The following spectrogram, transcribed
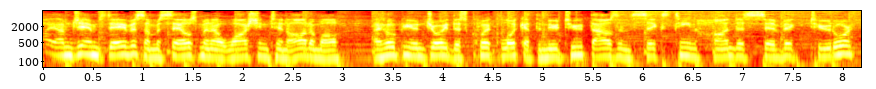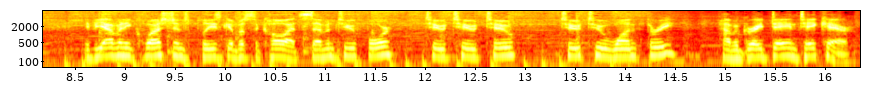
Hi, I'm James Davis. I'm a salesman at Washington Automall. I hope you enjoyed this quick look at the new 2016 Honda Civic two-door. If you have any questions, please give us a call at 724 222 2213. Have a great day and take care.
